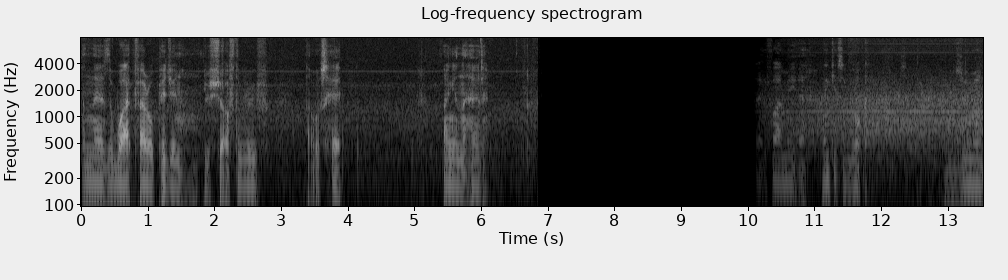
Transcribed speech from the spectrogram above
And there's the white feral pigeon just shot off the roof. That was hit. Bang in the head. I think it's a rock. Zoom in,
